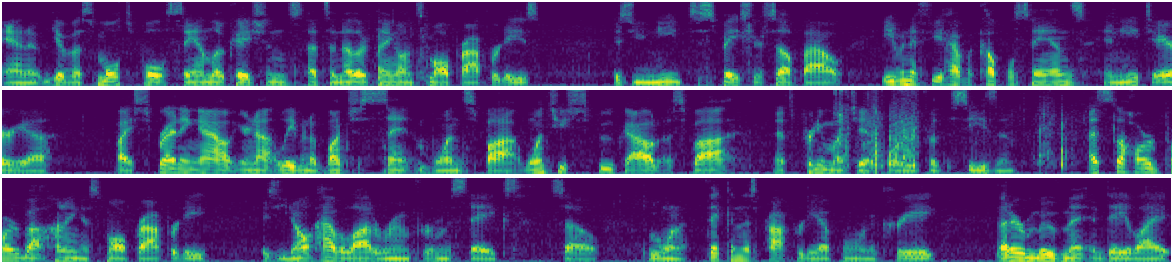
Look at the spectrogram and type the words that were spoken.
and it give us multiple stand locations. That's another thing on small properties is you need to space yourself out. Even if you have a couple stands in each area, by spreading out, you're not leaving a bunch of scent in one spot. Once you spook out a spot, that's pretty much it for you for the season. That's the hard part about hunting a small property is you don't have a lot of room for mistakes. So we want to thicken this property up. We want to create better movement in daylight.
